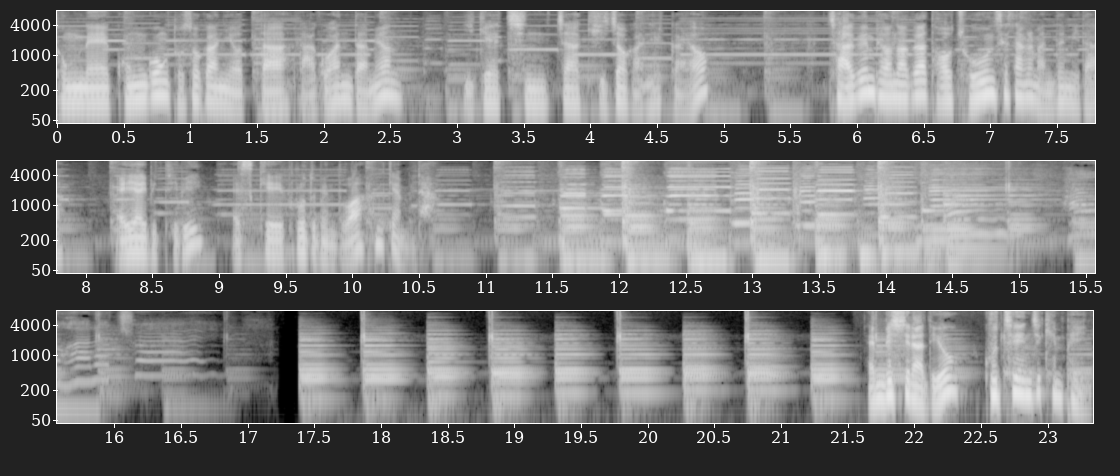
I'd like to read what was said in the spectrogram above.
동네 공공 도서관이었다라고 한다면 이게 진짜 기적 아닐까요? 작은 변화가 더 좋은 세상을 만듭니다. AIBTV, SK 브로드밴드와 함께합니다. MBC 라디오 Good Change 캠페인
